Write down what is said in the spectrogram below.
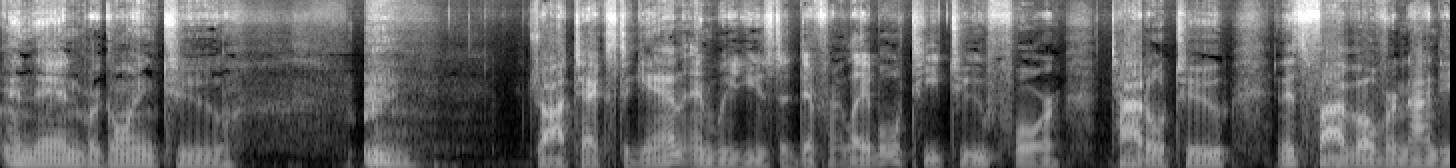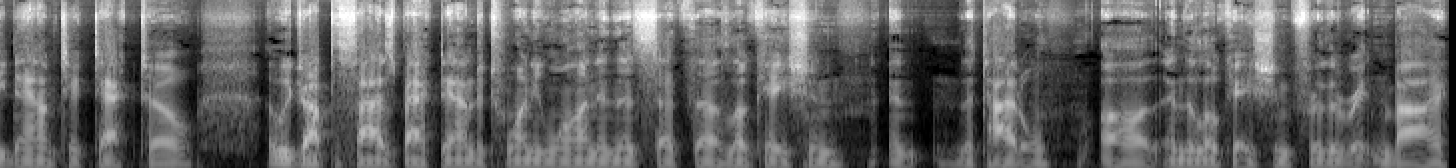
And then we're going to draw text again, and we used a different label, T2 for title 2, and it's 5 over 90 down, tic-tac-toe. We drop the size back down to 21, and then set the location and the title uh, and the location for the written by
